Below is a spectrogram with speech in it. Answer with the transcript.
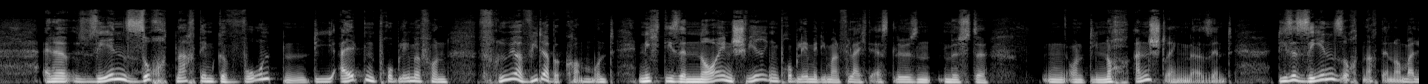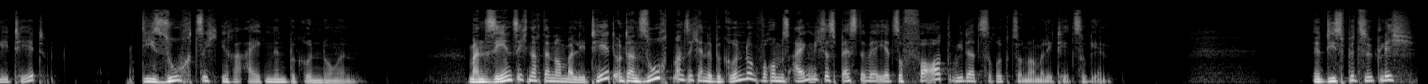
eine Sehnsucht nach dem Gewohnten, die alten Probleme von früher wiederbekommen und nicht diese neuen schwierigen Probleme, die man vielleicht erst lösen müsste mm, und die noch anstrengender sind. Diese Sehnsucht nach der Normalität, die sucht sich ihre eigenen Begründungen. Man sehnt sich nach der Normalität und dann sucht man sich eine Begründung, warum es eigentlich das Beste wäre, jetzt sofort wieder zurück zur Normalität zu gehen. Äh, diesbezüglich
